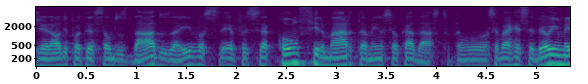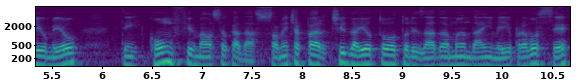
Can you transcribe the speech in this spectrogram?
geral de proteção dos dados aí você precisa confirmar também o seu cadastro. Então você vai receber o um e-mail meu e tem que confirmar o seu cadastro. Somente a partir daí eu estou autorizado a mandar e-mail para você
